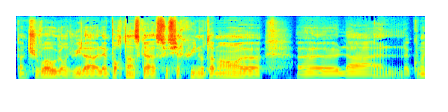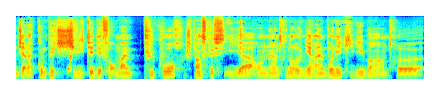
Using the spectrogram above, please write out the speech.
quand tu vois aujourd'hui l'importance qu'a ce circuit, notamment euh, euh, la, la, comment dire la compétitivité des formats plus courts. Je pense que il y a, on est en train de revenir à un bon équilibre entre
